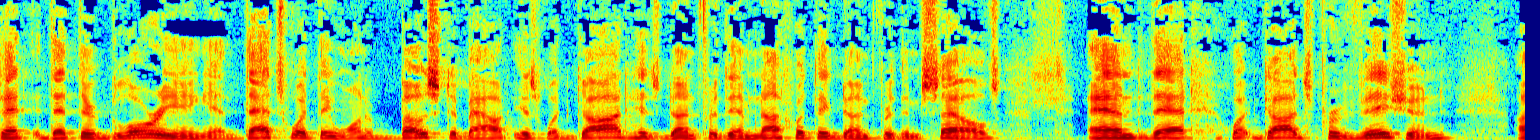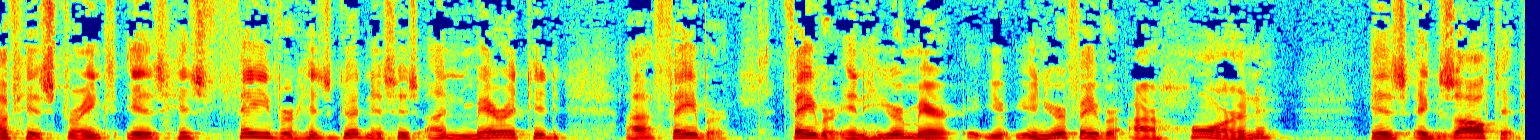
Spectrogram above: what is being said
that, that they're glorying in. That's what they want to boast about, is what God has done for them, not what they've done for themselves. And that what God's provision of his strength is his favor, his goodness, his unmerited uh, favor. Favor in your mer- in your favor, our horn is exalted.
